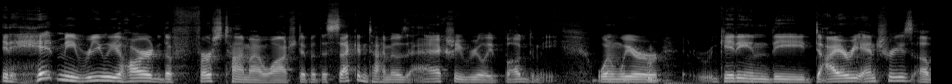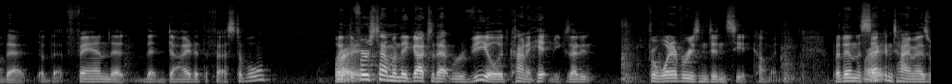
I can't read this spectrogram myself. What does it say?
it hit me really hard the first time I watched it, but the second time it was actually really bugged me when we were getting the diary entries of that of that fan that that died at the festival. Like the first time when they got to that reveal, it kind of hit me because I didn't, for whatever reason, didn't see it coming. But then the Right. second time, as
